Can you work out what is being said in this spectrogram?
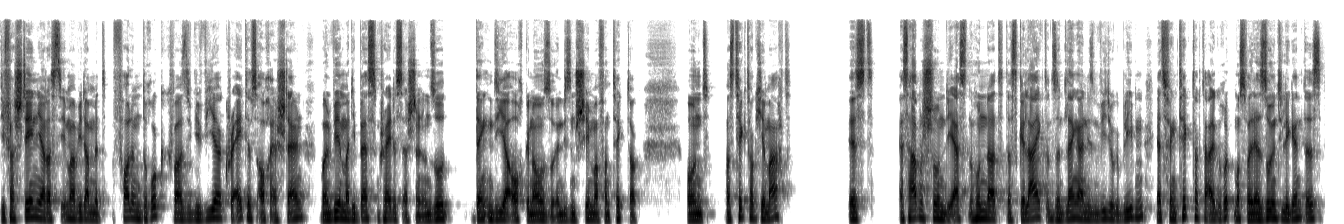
die verstehen ja, dass die immer wieder mit vollem Druck, quasi wie wir Creatives auch erstellen, wollen wir immer die besten Creatives erstellen. Und so denken die ja auch genauso in diesem Schema von TikTok. Und was TikTok hier macht, ist, es haben schon die ersten 100 das geliked und sind länger in diesem Video geblieben. Jetzt fängt TikTok der Algorithmus, weil der so intelligent ist,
